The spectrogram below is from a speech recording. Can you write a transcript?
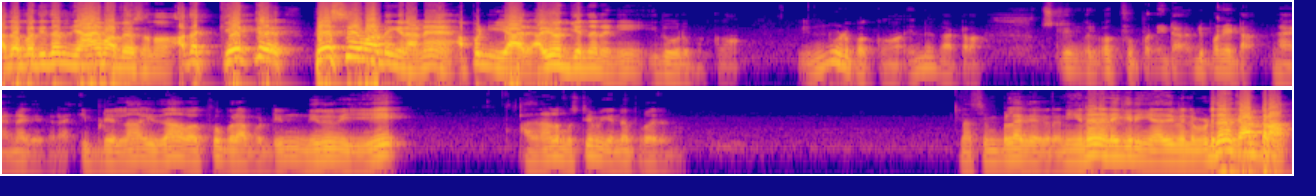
அதை பத்தி தான் நியாயமாக பேசணும். அதை கேட்க பேசவே மாட்டேங்கிறானே. அப்ப நீ யார்? அயோக்கியம் தானே நீ? இது ஒரு பக்கம். இன்னொரு பக்கம் என்ன காட்டுறான்? முஸ்லீம்கள் வக்ஃபு பண்ணிட்டான் இப்படி பண்ணிட்டான் நான் என்ன கேட்குறேன் இப்படி இதுதான் வக்ஃபு ப்ராப்பர்ட்டின்னு நிறுவி அதனால முஸ்லீமுக்கு என்ன பிரயோஜனம்? நான் சிம்பிளாக கேட்குறேன் நீ என்ன நினைக்கிறீங்க? அது இப்படி தான் காட்டுறான்.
